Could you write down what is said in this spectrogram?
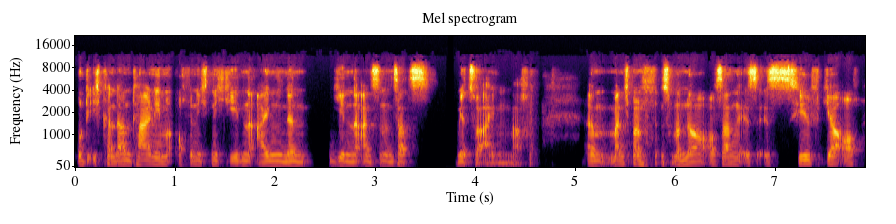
Und ich kann daran teilnehmen, auch wenn ich nicht jeden eigenen, jeden einzelnen Satz mir zu eigen mache. Ähm, manchmal muss man auch sagen, es, es hilft ja auch,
